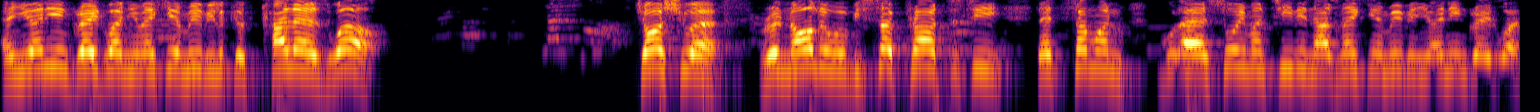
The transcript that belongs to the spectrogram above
And you're only in grade one, you're making a movie. Look at color as well. Joshua, Ronaldo will be so proud to see that someone uh, saw him on TV and now is making a movie and you're only in grade one.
